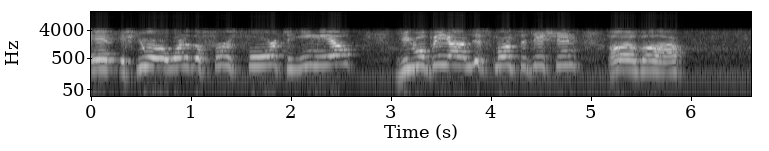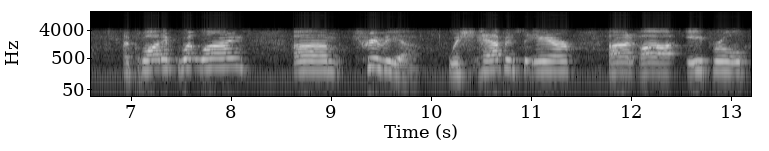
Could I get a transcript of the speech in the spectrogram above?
And if you are one of the first four to email, you will be on this month's edition of uh, Aquatic Wetline um, Trivia, which happens to air on uh, April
